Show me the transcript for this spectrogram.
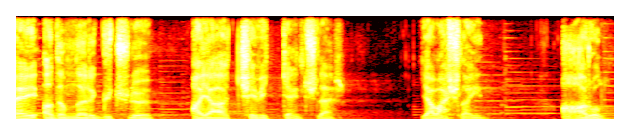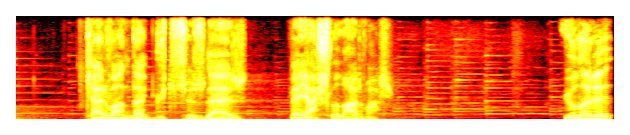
Ey adımları güçlü, ayağı çevik gençler, yavaşlayın, ağır olun. Kervanda güçsüzler ve yaşlılar var. Yuları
